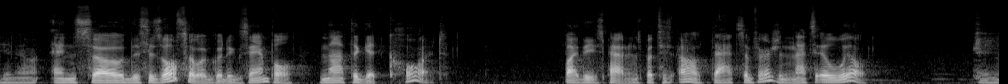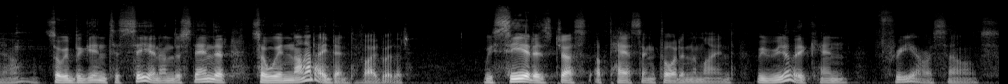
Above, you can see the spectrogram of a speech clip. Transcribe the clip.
you know. And so this is also a good example not to get caught by these patterns, but to oh, that's aversion, that's ill will. You know? So we begin to see and understand it, so we're not identified with it. We see it as just a passing thought in the mind. We really can free ourselves.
